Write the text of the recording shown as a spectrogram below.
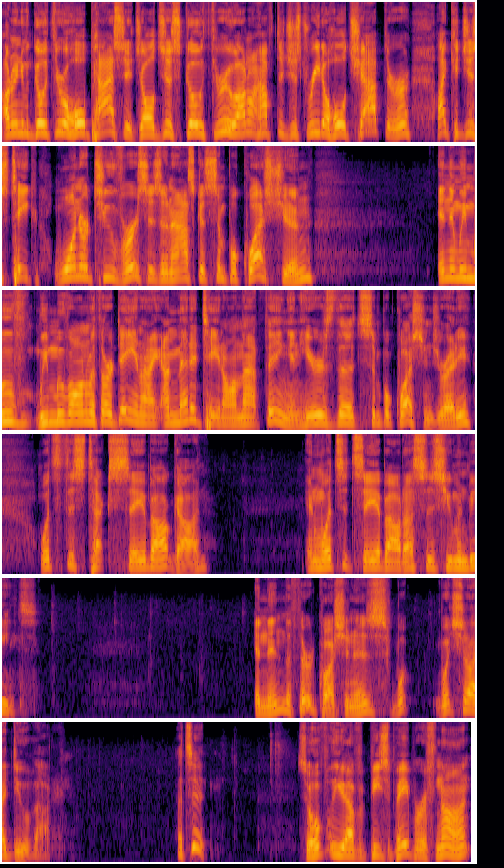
I don't even go through a whole passage. I'll just go through. I don't have to just read a whole chapter. I could just take one or two verses and ask a simple question. And then we move we move on with our day and I, I meditate on that thing. And here's the simple questions. You ready? What's this text say about God? And what's it say about us as human beings? And then the third question is what what should I do about it? That's it. So hopefully you have a piece of paper. If not,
